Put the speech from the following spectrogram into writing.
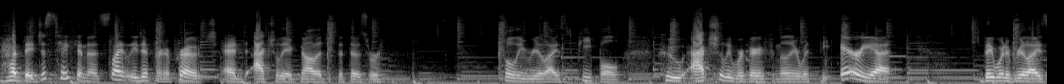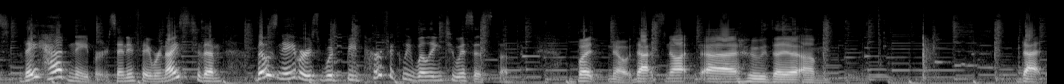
had they just taken a slightly different approach and actually acknowledged that those were fully realized people who actually were very familiar with the area, they would have realized they had neighbors, and if they were nice to them, those neighbors would be perfectly willing to assist them. But no, that's not uh, who the um, that's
